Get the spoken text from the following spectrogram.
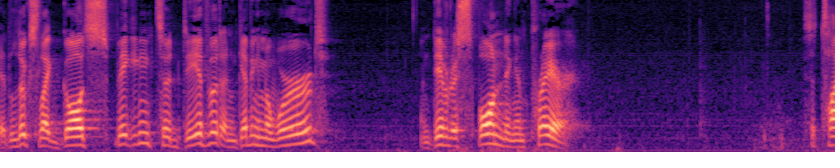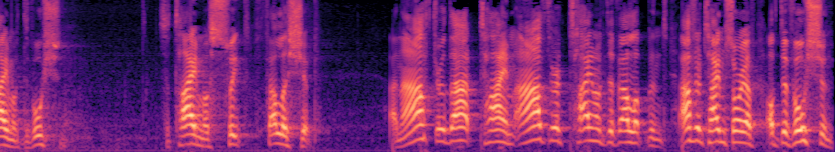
It looks like God speaking to David and giving him a word, and David responding in prayer. It's a time of devotion. It's a time of sweet fellowship. And after that time, after a time of development, after a time, sorry, of, of devotion,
